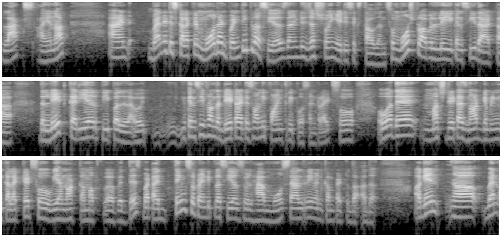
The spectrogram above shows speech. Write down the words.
lakhs INR and when it is collected more than 20 plus years then it is just showing 86000 so most probably you can see that uh, the late career people uh, you can see from the data it is only 0.3 percent right? So over there much data is not getting collected so we have not come up uh, with this but i think so 20 plus years will have more salary when compared to the other. Again uh, when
